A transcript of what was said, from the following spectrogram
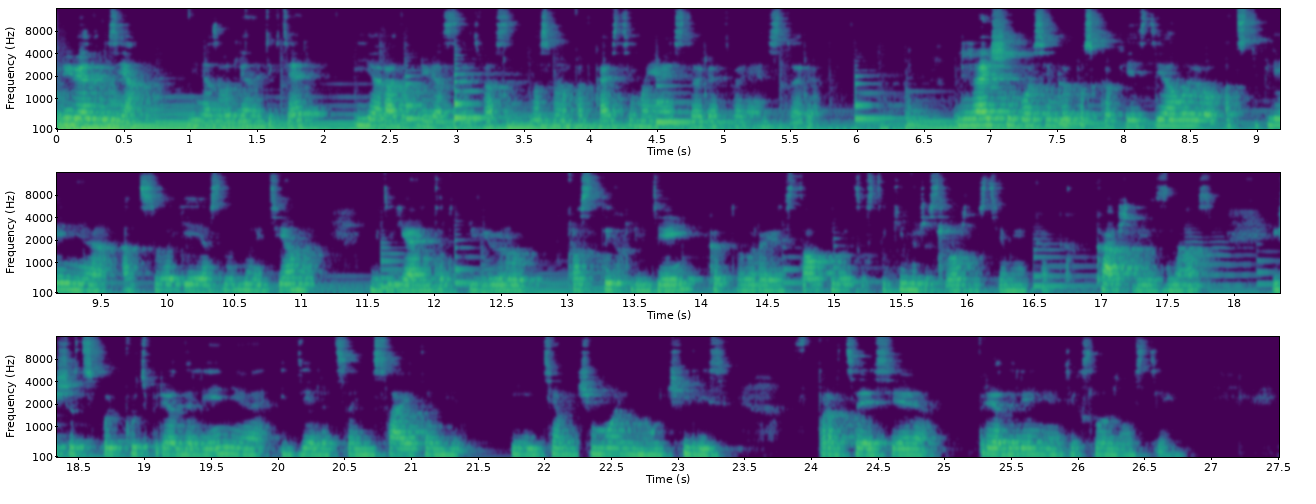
Привет, друзья! Меня зовут Лена Дегтярь, и я рада приветствовать вас на своем подкасте «Моя история, твоя история». В ближайшие 8 выпусков я сделаю отступление от своей основной темы, где я интервьюирую простых людей, которые сталкиваются с такими же сложностями, как каждый из нас, ищут свой путь преодоления и делятся инсайтами и тем, чему они научились в процессе преодоления этих сложностей.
